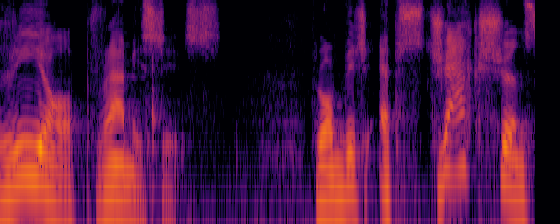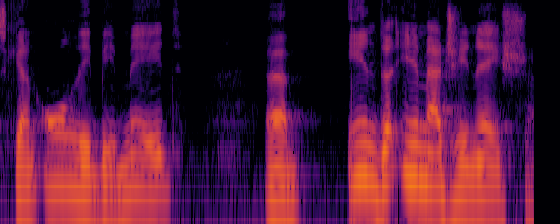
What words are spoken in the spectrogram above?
real premises from which abstractions can only be made um, in the imagination.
